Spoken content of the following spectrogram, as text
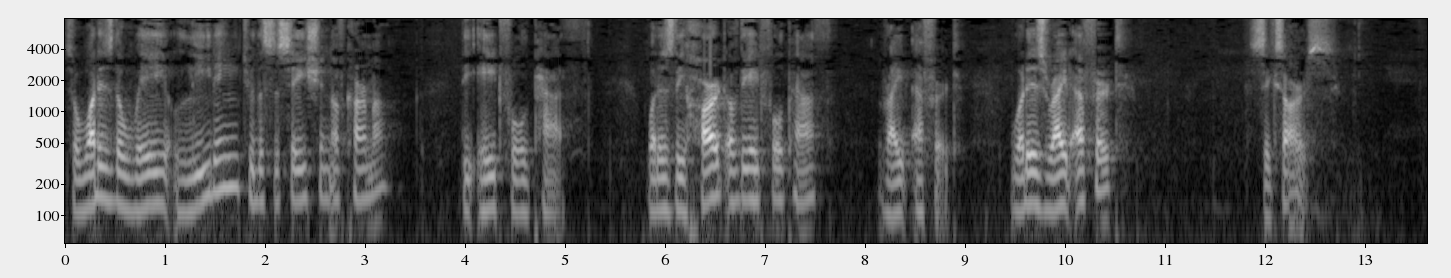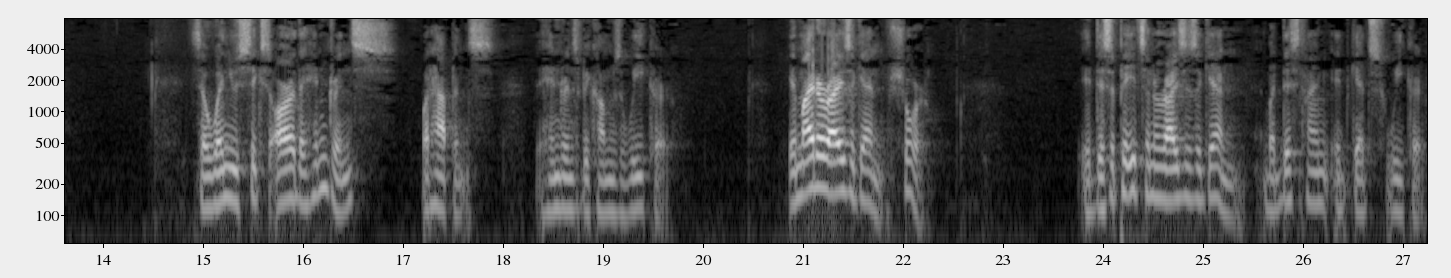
So what is the way leading to the cessation of karma? The Eightfold Path. What is the heart of the Eightfold Path? Right effort. What is right effort? Six R's. So when you six R the hindrance, what happens? The hindrance becomes weaker. It might arise again, sure. It dissipates and arises again, but this time it gets weaker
